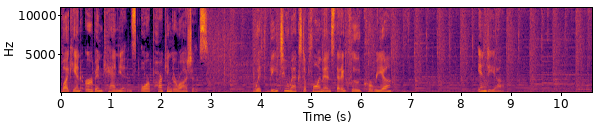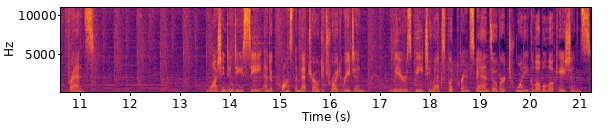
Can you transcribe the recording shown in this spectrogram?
like in urban canyons or parking garages. With V2X deployments that include Korea, India, France, Washington, D.C., and across the Metro Detroit region, Lear's V2X footprint spans over 20 global locations.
